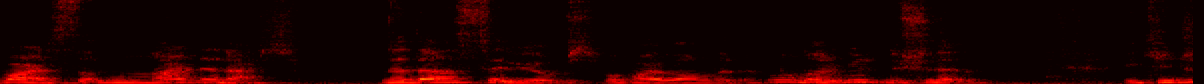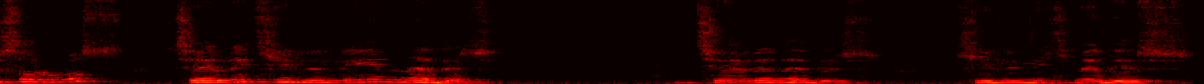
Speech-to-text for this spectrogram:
Varsa bunlar neler? Neden seviyoruz bu hayvanları? Bunları bir düşünelim. İkinci sorumuz, çevre kirliliği nedir? Çevre nedir? Kirlilik nedir?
